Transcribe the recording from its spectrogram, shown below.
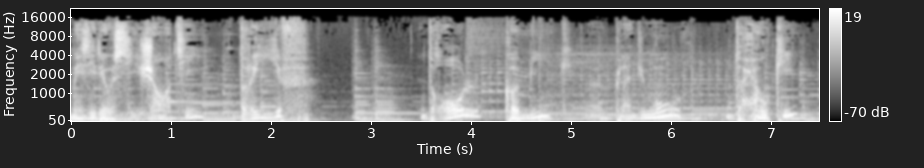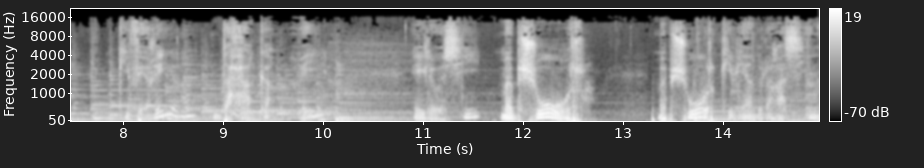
Mais il est aussi gentil, drif, drôle, comique, euh, plein d'humour, dhouki, qui fait rire, hein, dahaka, rire. Et il est aussi mabshour, mabshour qui vient de la racine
